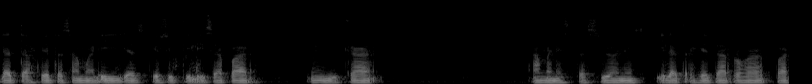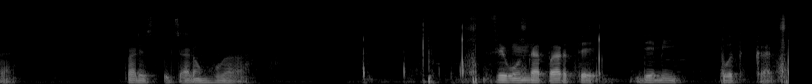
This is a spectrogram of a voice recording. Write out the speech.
las tarjetas amarillas que se utiliza para indicar amonestaciones y la tarjeta roja para, para expulsar a un jugador. Segunda parte de mi podcast.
